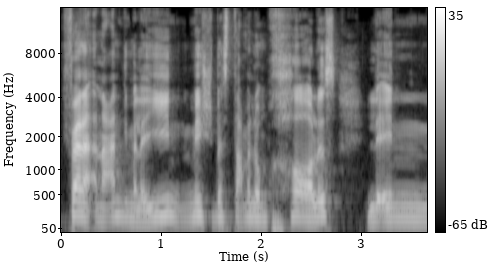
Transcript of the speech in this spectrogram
فعلا أنا عندي ملايين مش بستعملهم خالص لأن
